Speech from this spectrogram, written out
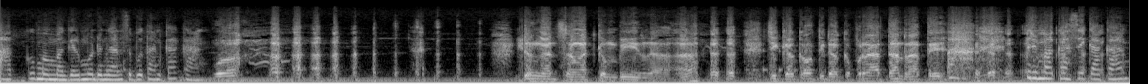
aku memanggilmu dengan sebutan Kakang? Wah, dengan sangat gembira. Jika kau tidak keberatan, Rate. Terima kasih Kakang.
